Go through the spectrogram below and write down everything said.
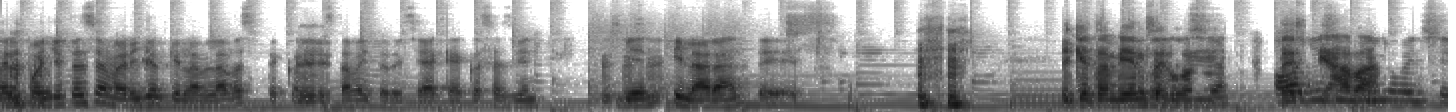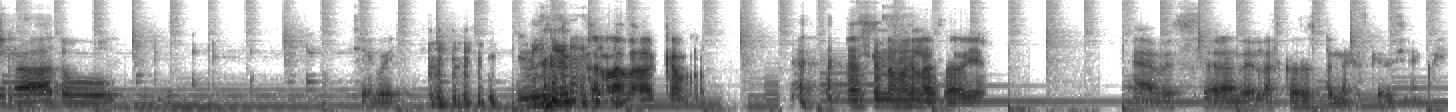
El pollito ese amarillo que le hablabas y te contestaba y te decía acá cosas bien, Sí, sí, bien sí. hilarantes. Y que también, según. Ay, es espiaba. un niño encerrado. Sí, güey. Niño enterrado, ah, cabrón. Así no me la sabía. Ah, pues eran de las cosas pendejas que decían, güey.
